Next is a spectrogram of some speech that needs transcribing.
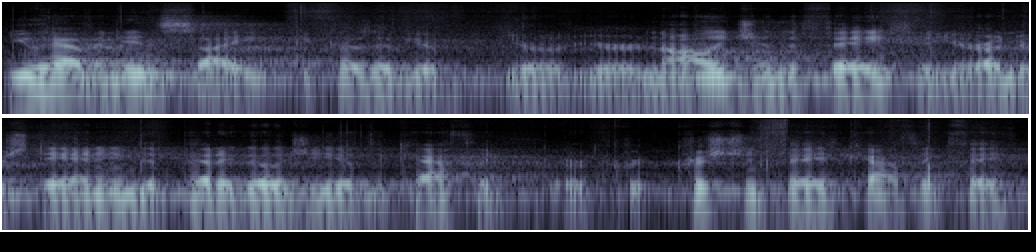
You have an insight because of your, your, your knowledge in the faith and your understanding the pedagogy of the Catholic or Christian faith, Catholic faith,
